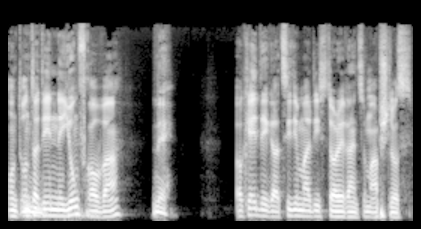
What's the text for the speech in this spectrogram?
und unter Mhm. denen eine Jungfrau war? Nee. Okay, Digga, zieh dir mal die Story rein zum Abschluss.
